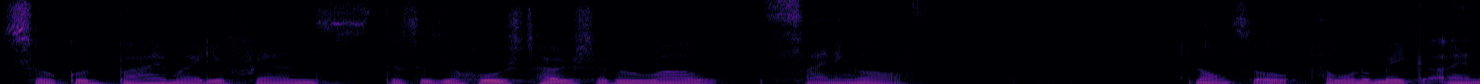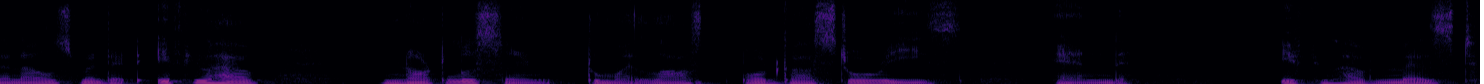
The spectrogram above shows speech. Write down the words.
So, goodbye, my dear friends. This is your host Harsh Agarwal signing off. And also, I want to make an announcement that if you have not listened to my last podcast stories and if you have missed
